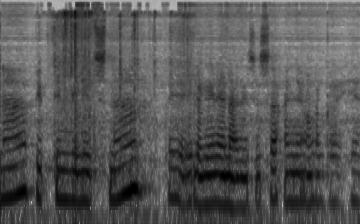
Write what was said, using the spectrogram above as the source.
Na 15 minutes na. Kaya ilagay na natin sa, kanyang lagayan.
